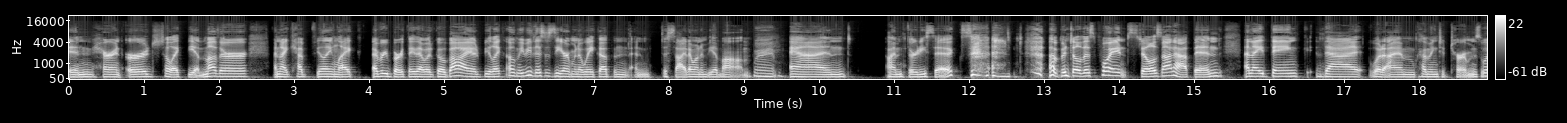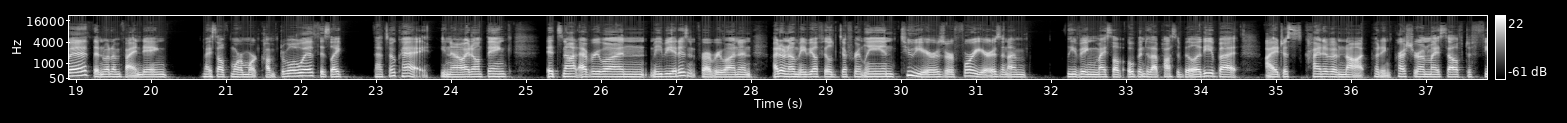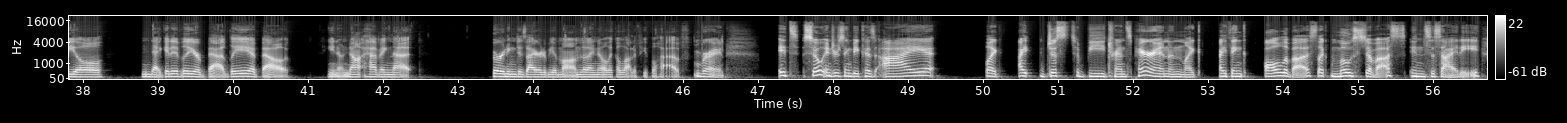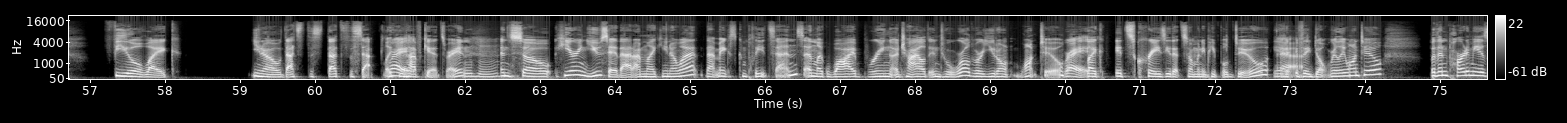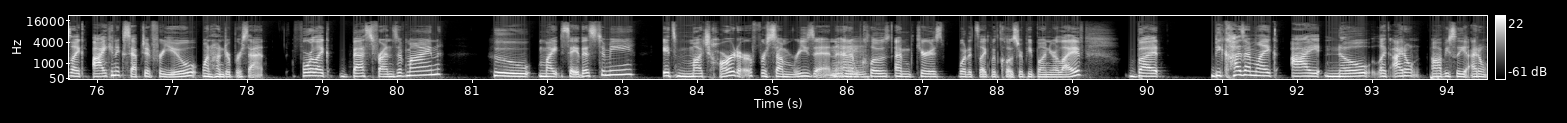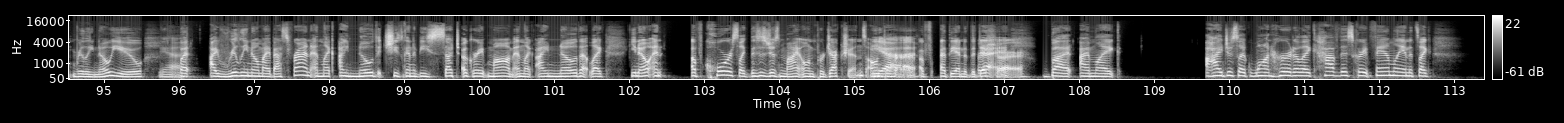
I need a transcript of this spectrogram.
inherent urge to like be a mother? And I kept feeling like every birthday that would go by, I'd be like, oh, maybe this is the year I'm going to wake up and, and decide I want to be a mom. Right. And I'm 36 and up until this point still has not happened. And I think that what I'm coming to terms with and what I'm finding myself more and more comfortable with is like, that's okay. You know, I don't think it's not everyone. Maybe it isn't for everyone. And I don't know, maybe I'll feel differently in two years or four years. And I'm leaving myself open to that possibility. But I just kind of am not putting pressure on myself to feel negatively or badly about, you know, not having that burning desire to be a mom that I know like a lot of people have. Right. It's so interesting because I like I just to be transparent and like I think all of us, like most of us in society feel like you know that's the that's the step like Right. you have kids right Mm-hmm. and so hearing you say that i'm like you know what that makes complete sense and like why bring a child into a world where you don't want to Right. like it's crazy that so many people do Yeah. if they don't really want to but then part of me is like i can accept it for you 100% for like best friends of mine who might say this to me it's much harder for some reason and i'm Mhm. close i'm curious what it's like with closer people in your life but because i'm like i know like i don't obviously i don't really know you Yeah. but I really know my best friend and like I know that she's going to be such a great mom and like I know that like you know and of course like this is just my own projections onto Yeah. her of, at the end of the for day sure. but I'm like I just like want her to like have this great family and it's like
